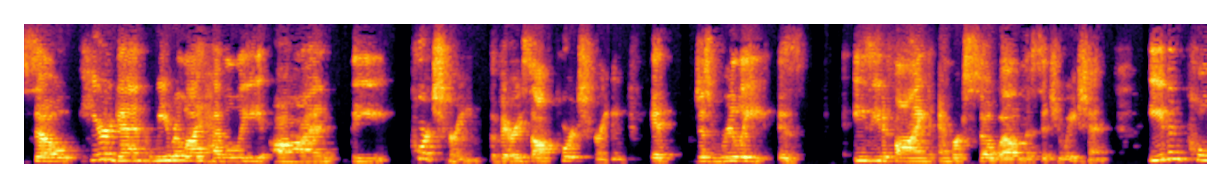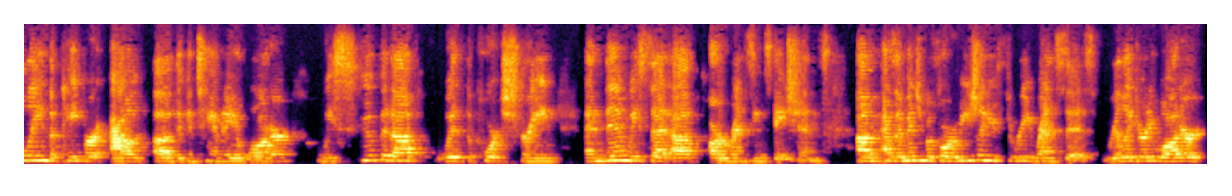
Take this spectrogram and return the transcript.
So here again, we rely heavily on the porch screen, the very soft porch screen. It just really is easy to find and works so well in this situation. Even pulling the paper out of the contaminated water, we scoop it up with the porch screen and then we set up our rinsing stations. Um, as I mentioned before, we usually do three rinses, really dirty water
